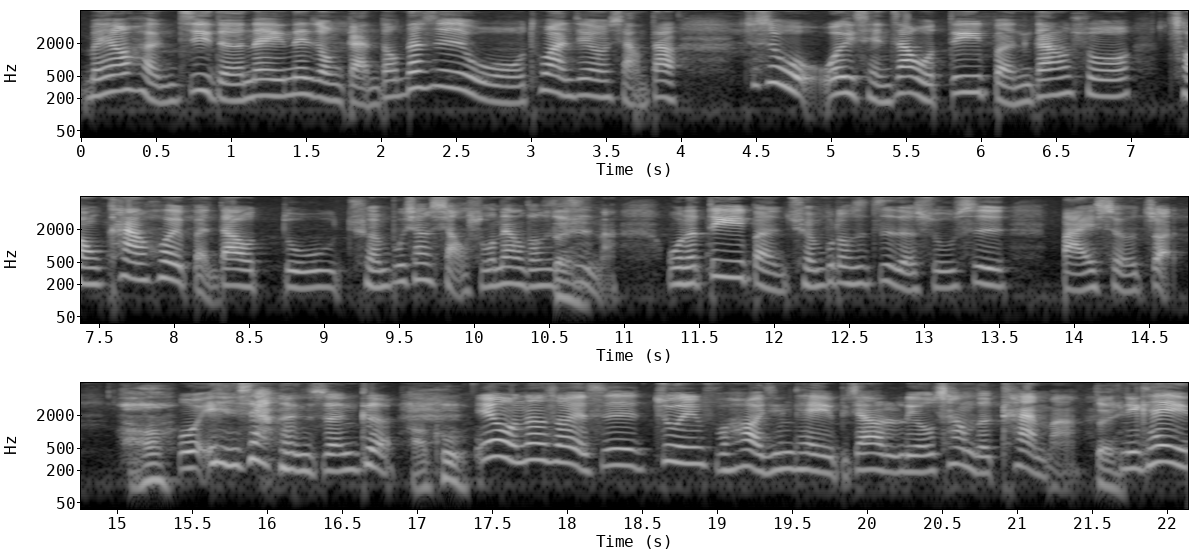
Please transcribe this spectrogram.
没有很记得那那种感动。但是我突然间有想到。就是我，我以前你知道，我第一本你刚刚说从看绘本到读全部像小说那样都是字嘛？我的第一本全部都是字的书是《白蛇传》，哦，我印象很深刻，好酷，因为我那时候也是注音符号已经可以比较流畅的看嘛，对，你可以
